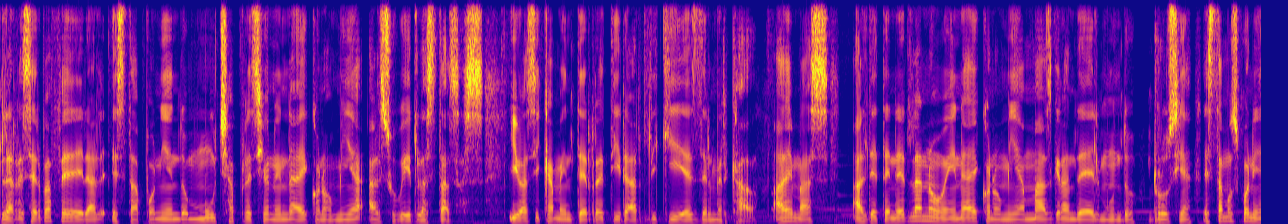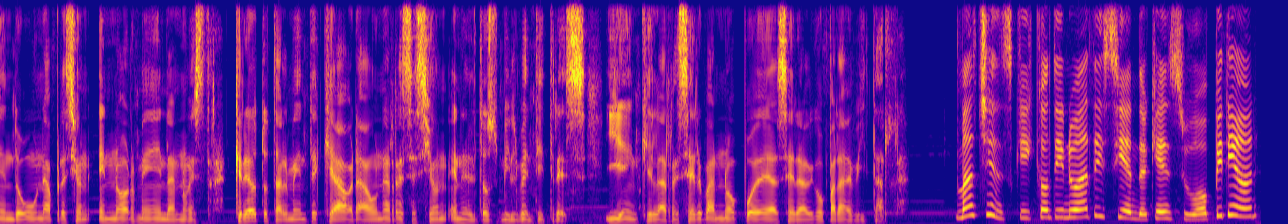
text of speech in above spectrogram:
La Reserva Federal está poniendo mucha presión en la economía al subir las tasas y básicamente retirar liquidez del mercado. Además, al detener la novena economía más grande del mundo, Rusia, estamos poniendo una presión enorme en la nuestra. Creo totalmente que habrá una recesión en el 2023 y en que la Reserva no puede hacer algo para evitarla. Machinsky continúa diciendo que en su opinión,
